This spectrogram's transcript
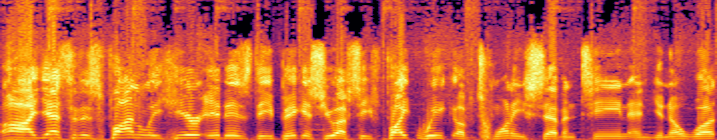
Ah, yes, it is finally here. It is the biggest UFC fight week of 2017. And you know what?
